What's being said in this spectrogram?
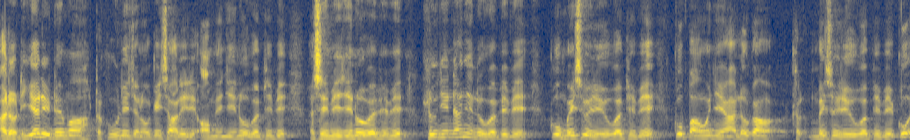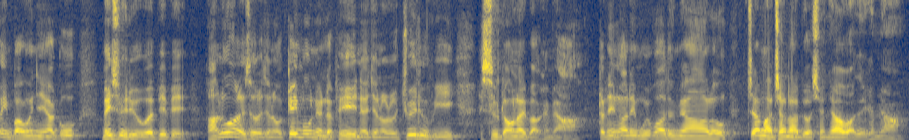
အဲ့တော့ဒီရက်တွေအတွင်းမှာတခုလေးကျွန်တော်ကိစ္စလေးတွေအောင်မြင်ခြင်းလို့ပဲဖြစ်ဖြစ်အဆင်ပြေခြင်းလို့ပဲဖြစ်ဖြစ်လှူခြင်းတန်းခြင်းလို့ပဲဖြစ်ဖြစ်ကိုမိတ်ဆွေတွေကိုပဲဖြစ်ဖြစ်ကိုပတ်ဝန်းကျင်ကအလောက်ကမိတ်ဆွေတွေကိုပဲဖြစ်ဖြစ်ကိုအိမ်ပတ်ဝန်းကျင်ကကိုမိတ်ဆွေတွေကိုပဲဖြစ်ဖြစ်ဘာလို့ရလဲဆိုတော့ကျွန်တော်ကိတ်မုံနဲ့လက်ဖေးရည်နဲ့ကျွန်တော်တို့ကျွေးလူပြီးဆူတောင်းလိုက်ပါခင်ဗျာတနင်္လာနေ့မွေးဖွားသူများအားလုံးကျမ်းမာချမ်းသာပျော်ရွှင်ကြပါစေခင်ဗျာ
